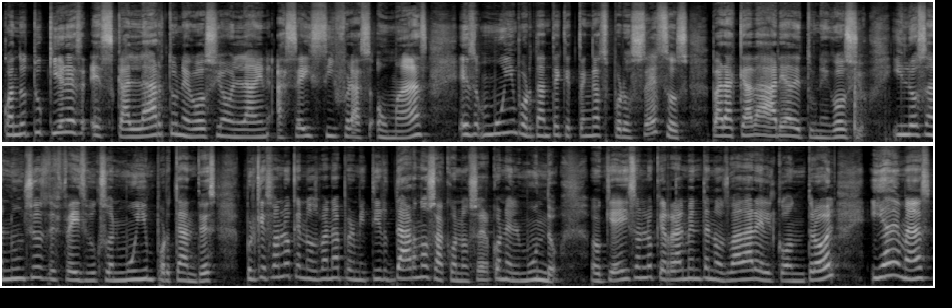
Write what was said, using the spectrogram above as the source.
Cuando tú quieres escalar tu negocio online a seis cifras o más, es muy importante que tengas procesos para cada área de tu negocio. Y los anuncios de Facebook son muy importantes porque son lo que nos van a permitir darnos a conocer con el mundo, ¿ok? Son lo que realmente nos va a dar el control y además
